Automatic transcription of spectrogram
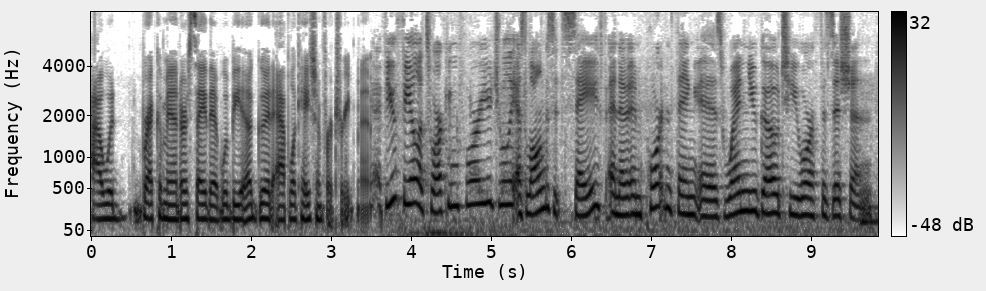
I would recommend or say that would be a good application for treatment. If you feel it's working for you, Julie, as long as it's safe, and an important thing is when you go to your physician,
